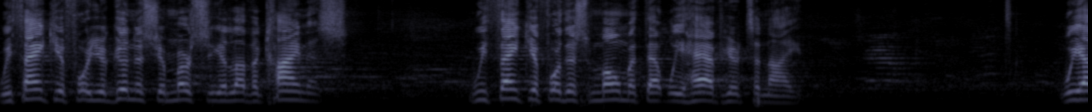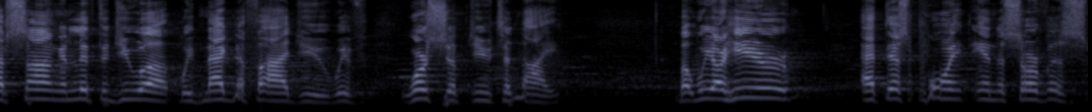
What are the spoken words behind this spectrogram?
we thank you for your goodness, your mercy, your love, and kindness. We thank you for this moment that we have here tonight. We have sung and lifted you up. We've magnified you. We've worshiped you tonight. But we are here at this point in the service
